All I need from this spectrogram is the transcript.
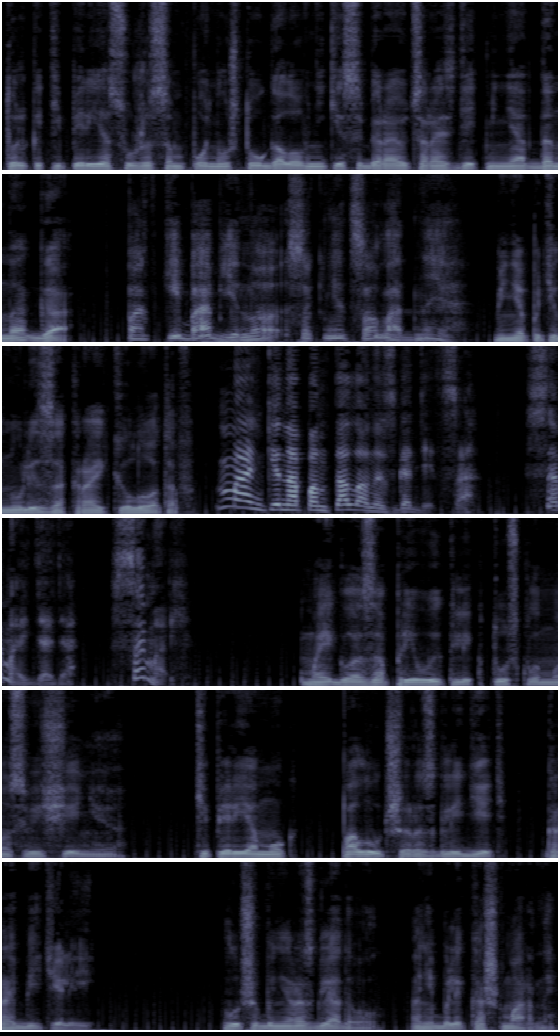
Только теперь я с ужасом понял, что уголовники собираются раздеть меня до нога. Портки бабьи, но сукнецо ладное. Меня потянули за край кюлотов. Маньки на панталоны сгодится. Сымай, дядя, сымай. Мои глаза привыкли к тусклому освещению. Теперь я мог получше разглядеть грабителей. Лучше бы не разглядывал, они были кошмарны.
